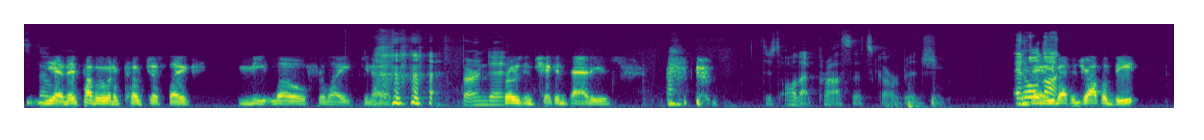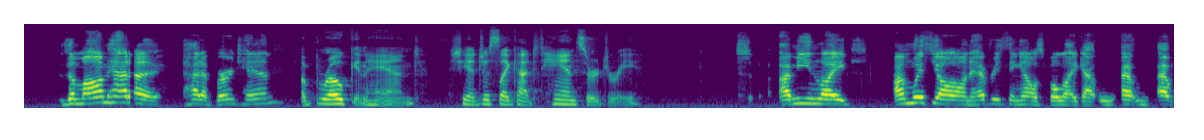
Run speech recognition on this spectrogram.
So- yeah, they probably would have cooked just like meatloaf or like, you know, Burned it. frozen chicken patties. Just all that processed garbage. And Dan, hold you on, about to drop a beat? the mom had a had a burnt hand. A broken hand. She had just like had hand surgery. I mean, like I'm with y'all on everything else, but like at at, at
